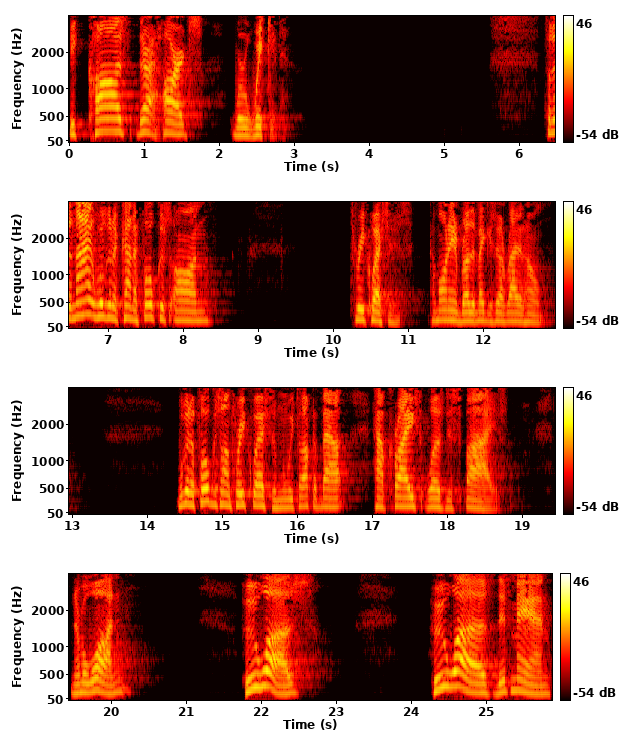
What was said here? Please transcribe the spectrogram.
Because their hearts were wicked. So tonight we're going to kind of focus on three questions. Come on in, brother. Make yourself right at home. We're going to focus on three questions when we talk about how Christ was despised. Number one, who was who was this man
